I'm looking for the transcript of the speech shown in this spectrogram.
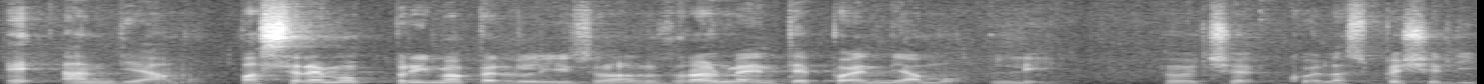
e andiamo. Passeremo prima per l'isola naturalmente e poi andiamo lì, dove c'è quella specie di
